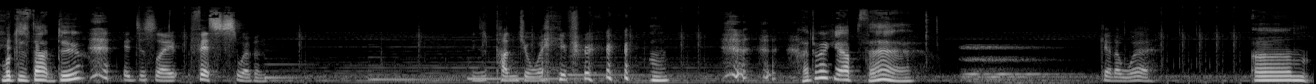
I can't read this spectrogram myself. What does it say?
What does that do? It's just like fists weapon. You just punch your way through. How do I get up there? Get away. Um,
